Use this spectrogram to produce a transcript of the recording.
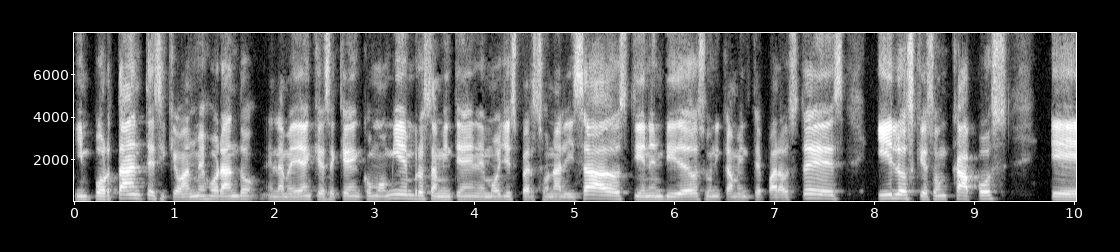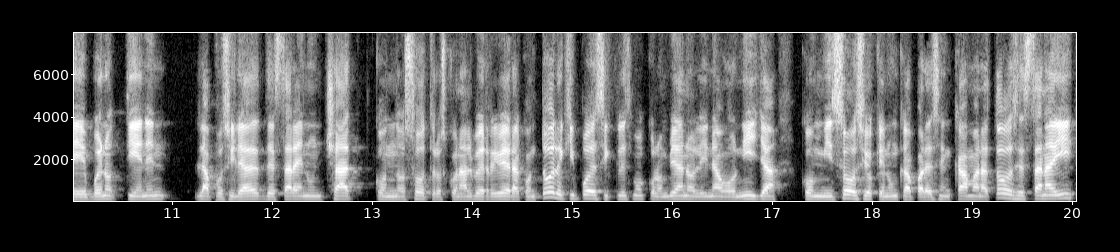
importantes y que van mejorando en la medida en que se queden como miembros. También tienen emojis personalizados, tienen videos únicamente para ustedes y los que son capos, eh, bueno, tienen la posibilidad de estar en un chat con nosotros, con Albert Rivera, con todo el equipo de ciclismo colombiano, Lina Bonilla, con mi socio que nunca aparece en cámara, todos están ahí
